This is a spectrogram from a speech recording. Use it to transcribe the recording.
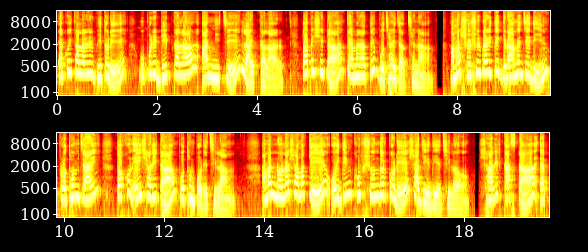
একই কালারের ভিতরে উপরে ডিপ কালার আর নিচে লাইট কালার। তবে সেটা ক্যামেরাতে বোঝাই যাচ্ছে না। আমার শ্বশুরবাড়িতে গ্রামে যেদিন প্রথম যাই, তখন এই শাড়িটা প্রথম পরেছিলাম। আমার ননাস আমাকে ওই দিন খুব সুন্দর করে সাজিয়ে দিয়েছিল। শাড়ির কাজটা এত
